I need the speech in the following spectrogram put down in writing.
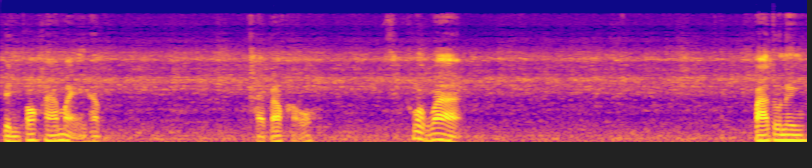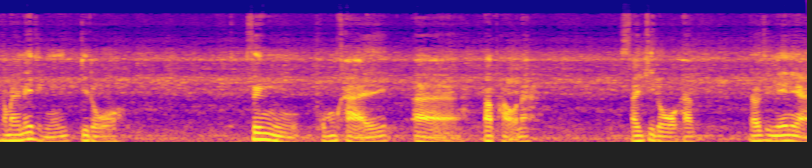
เป็นพ่อค้าใหม่ครับ ขายปลาเผาเขาบอกว่า ปลาตัวหนึ่งทำไมไม่ถึงกิโล ซึ่งผมขายปลาเผานะไซส์กิโลครับ แล้วทีนี้เนี่ย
